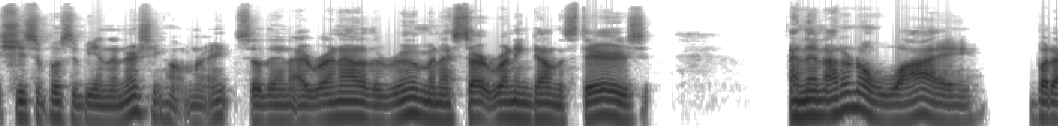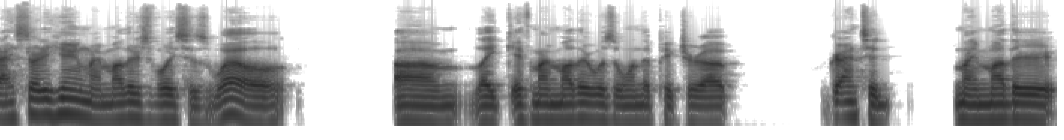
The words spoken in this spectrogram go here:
she's supposed to be in the nursing home, right? So then I run out of the room and I start running down the stairs, and then I don't know why, but I started hearing my mother's voice as well. Um, like if my mother was the one that picked her up. Granted, my mother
